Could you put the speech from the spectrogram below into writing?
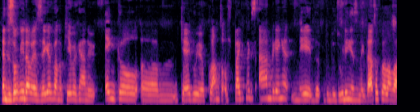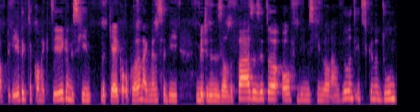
En het is ook niet dat wij zeggen van, oké, we gaan nu enkel um, goede klanten of partners aanbrengen. Nee, de, de bedoeling is inderdaad ook wel om wat breder te connecteren. Misschien, we kijken ook wel naar mensen die een beetje in dezelfde fase zitten of die misschien wel aanvullend iets kunnen doen.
